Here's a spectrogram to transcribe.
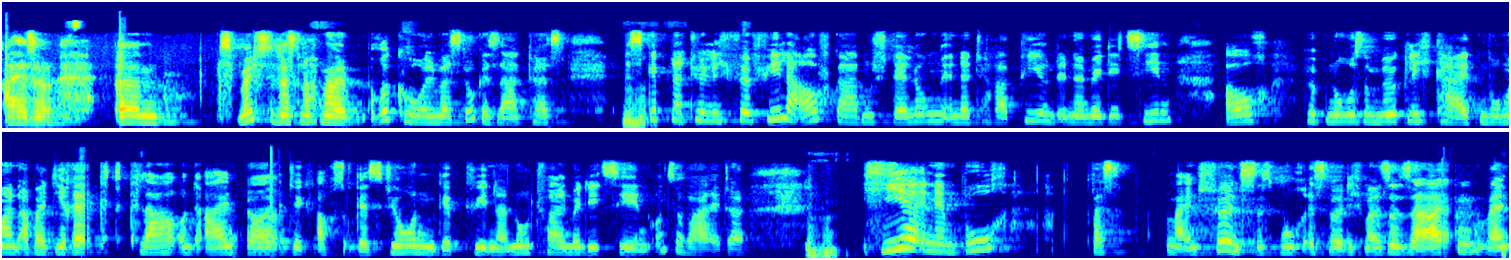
Also, ähm, ich möchte das nochmal rückholen, was du gesagt hast. Mhm. Es gibt natürlich für viele Aufgabenstellungen in der Therapie und in der Medizin auch Hypnosemöglichkeiten, wo man aber direkt, klar und eindeutig auch Suggestionen gibt, wie in der Notfallmedizin und so weiter. Mhm. Hier in dem Buch, was mein schönstes Buch ist, würde ich mal so sagen, mein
